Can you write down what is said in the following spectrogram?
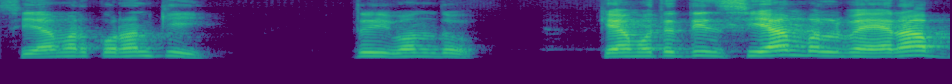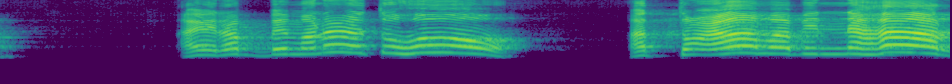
সিয়াম আর কোরআন কি? দুই বন্ধু। কিয়ামতের দিন সিয়াম বলবে, "এ রব আয় রব্বে মানাতু হো আত-তাআমা বিন-নাহার।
